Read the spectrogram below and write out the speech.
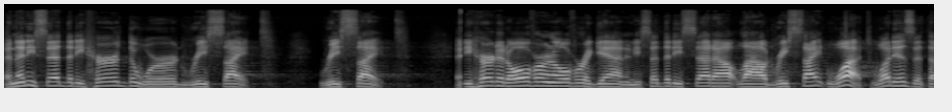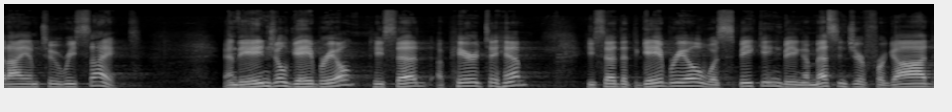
And then he said that he heard the word recite, recite. And he heard it over and over again. And he said that he said out loud, Recite what? What is it that I am to recite? And the angel Gabriel, he said, appeared to him. He said that Gabriel was speaking, being a messenger for God,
